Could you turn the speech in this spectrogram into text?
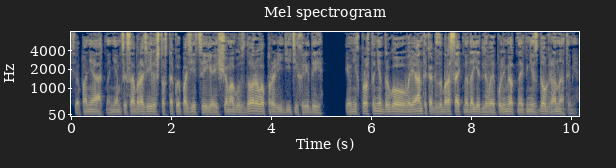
Все понятно. Немцы сообразили, что с такой позиции я еще могу здорово проредить их ряды. И у них просто нет другого варианта, как забросать надоедливое пулеметное гнездо гранатами.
